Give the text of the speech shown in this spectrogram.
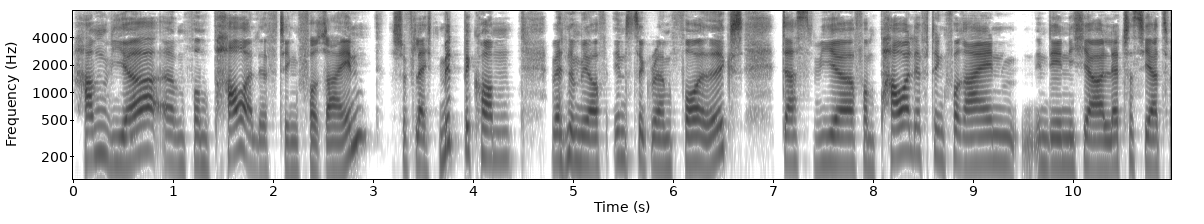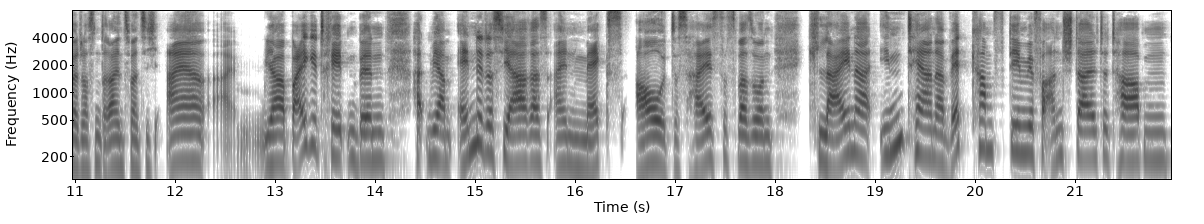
haben wir ähm, vom Powerlifting-Verein, hast du vielleicht mitbekommen, wenn du mir auf Instagram folgst, dass wir vom Powerlifting-Verein, in den ich ja letztes Jahr 2023 äh, ja, beigetreten bin, hatten wir am Ende des Jahres ein Max-Out. Das heißt, das war so ein kleiner interner Wettkampf, den wir veranstaltet haben,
